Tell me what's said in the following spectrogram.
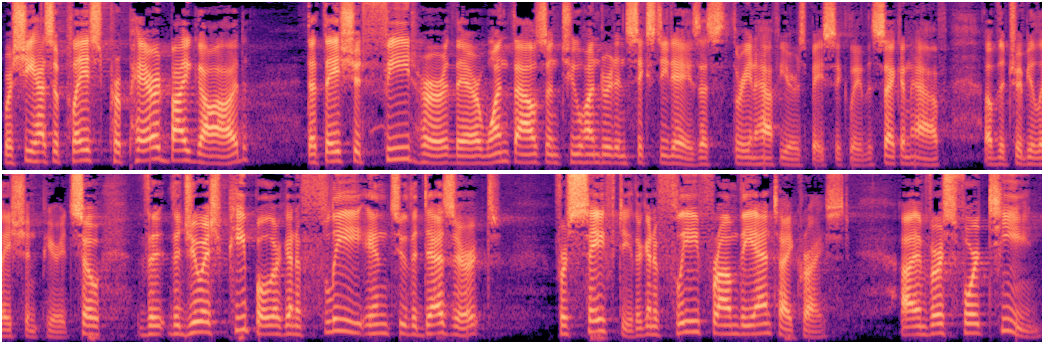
where she has a place prepared by God that they should feed her there 1,260 days. That's three and a half years, basically, the second half of the tribulation period. So the, the Jewish people are going to flee into the desert for safety. They're going to flee from the Antichrist. Uh, in verse 14,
